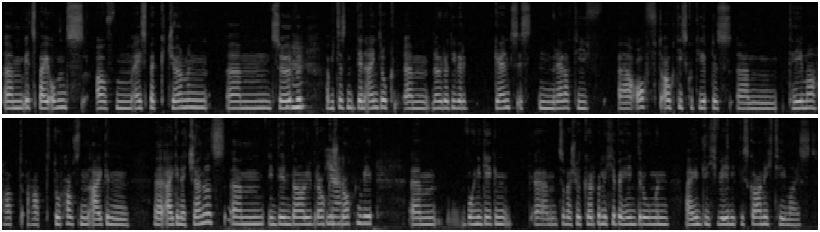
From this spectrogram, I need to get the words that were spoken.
ähm, jetzt bei uns auf dem ASPEC German ähm, Server, mhm. habe ich das, den Eindruck, ähm, Neurodivergenz ist ein relativ äh, oft auch diskutiertes ähm, Thema, hat, hat durchaus einen eigenen, äh, eigene Channels, ähm, in denen darüber auch ja. gesprochen wird, ähm, wohingegen ähm, zum Beispiel körperliche Behinderungen eigentlich wenig bis gar nicht Thema ist.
